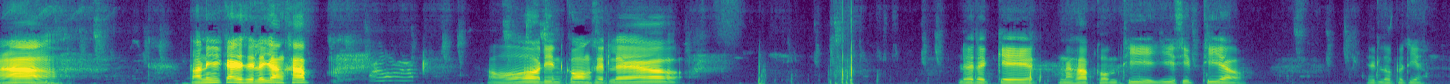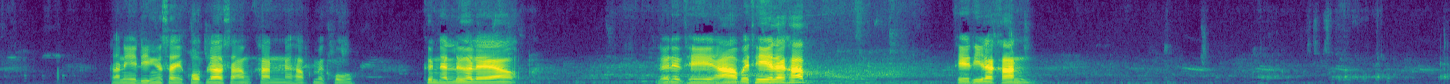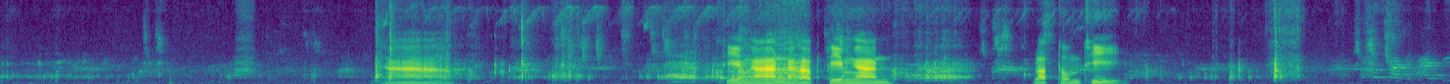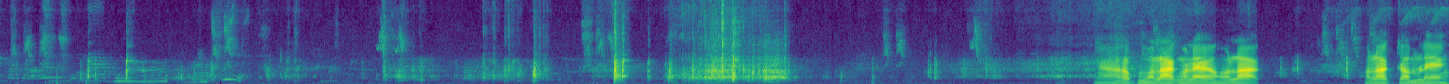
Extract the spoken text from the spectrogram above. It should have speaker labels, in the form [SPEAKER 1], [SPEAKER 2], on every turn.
[SPEAKER 1] อ้าวตอนนี้ใกล้เสร็จแล้วยังครับ
[SPEAKER 2] ใช่ครับ
[SPEAKER 1] อ๋อดินกองเสร็จแล้วเหลือแต่เกตนะครับถมที่ยี่สิบเที่ยวเด็ดรถไปเที่ยวตอนนี้ดินก็ใส่ครบแล้วสามคันนะครับแมคโครขึ้นเทรลเลอร์แล้วเหลือแต่เทอ้าวไปเทเลยครับ เททีละคัน ทีมงานนะครับ ทีมงาน รับถมที่ นะครับหัวลากมาแล้ว หัวลาก หัวลากจำแรง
